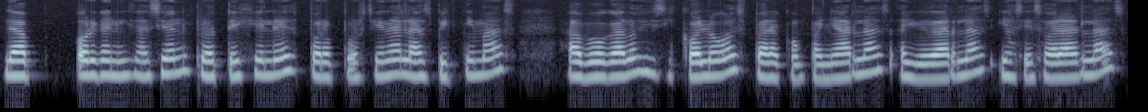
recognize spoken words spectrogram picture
La organización Protégeles proporciona a las víctimas abogados y psicólogos para acompañarlas, ayudarlas y asesorarlas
